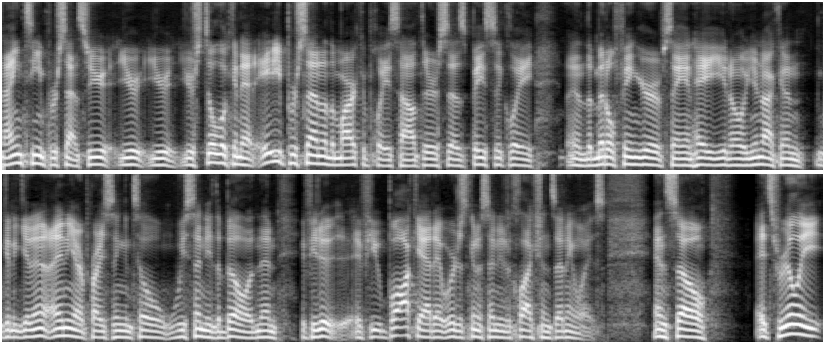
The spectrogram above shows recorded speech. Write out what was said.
19%. So you're, you're, you're, you're still looking at 80% of the marketplace out there says basically the middle finger of saying, hey, you know, you're not going to get any of our pricing until we send you the bill. And then if you do, if you balk at it, we're just going to send you the collections anyways. And so it's really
